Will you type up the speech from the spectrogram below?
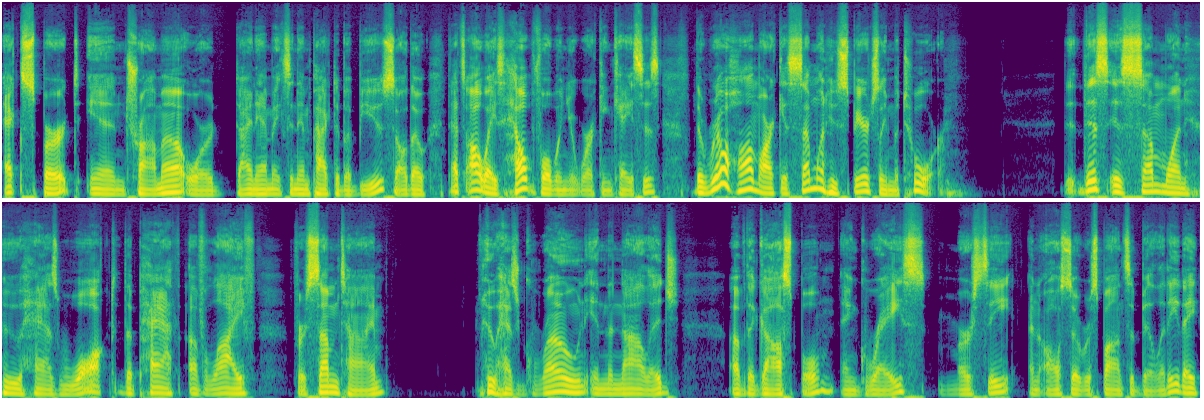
expert in trauma or dynamics and impact of abuse, although that's always helpful when you're working cases. The real hallmark is someone who's spiritually mature. This is someone who has walked the path of life for some time, who has grown in the knowledge of the gospel and grace, mercy, and also responsibility. They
